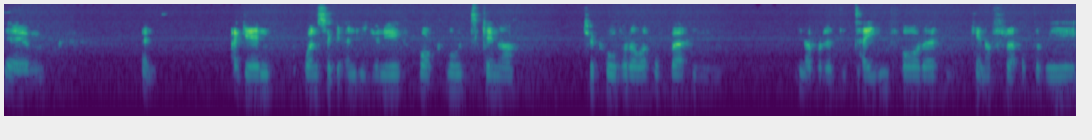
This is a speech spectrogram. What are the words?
Um, and again, once I get into uni, workload kind of took over a little bit and never had the time for it, and kind of frittered away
